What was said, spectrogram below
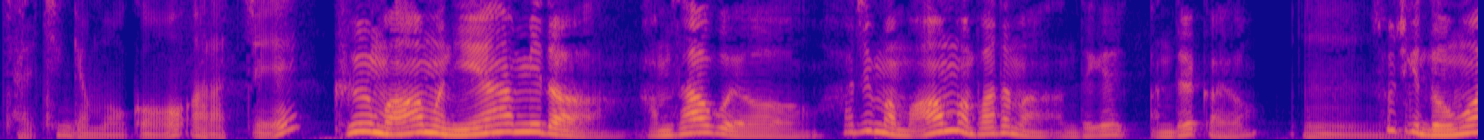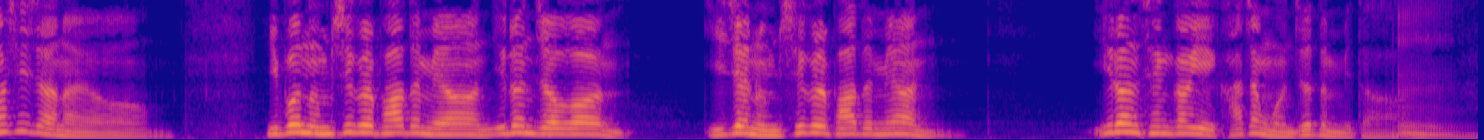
잘 챙겨 먹어. 알았지? 그 마음은 이해합니다. 감사하고요. 하지만 마음만 받으면 안 되게 안 될까요? 음. 솔직히 너무 하시잖아요. 이번 음식을 받으면 이런 저건 이젠 음식을 받으면 이런 생각이 가장 먼저 듭니다. 음.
